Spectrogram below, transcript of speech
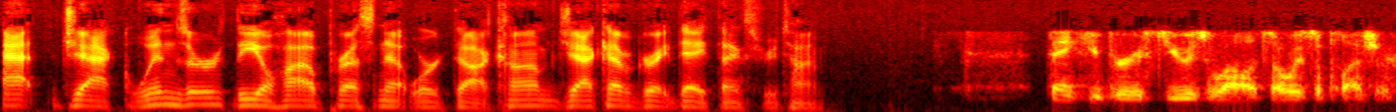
at Jack Windsor, theohiopressnetwork.com. Jack, have a great day. Thanks for your time. Thank you, Bruce. You as well. It's always a pleasure.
